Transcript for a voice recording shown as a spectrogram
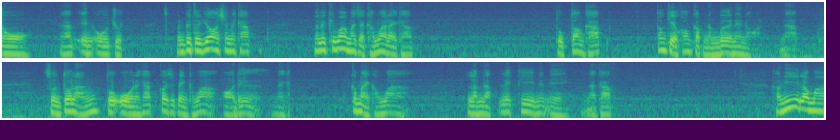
no นะครับ no จุด มันเป็นตัวย่อใช่ไหมครับ นักเรียนคิดว่ามาจากคำว่าอะไรครับ ถูกต้องครับ ต้องเกี่ยวข้องกับ number แน่นอนนะครับ ส่วนตัวหลังตัว o นะครับ ก็จะเป็นคำว่า order นะครับ ก็หมายความว่าลำดับเลขที่นั่นเองนะครับ คราวนี้เรามา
